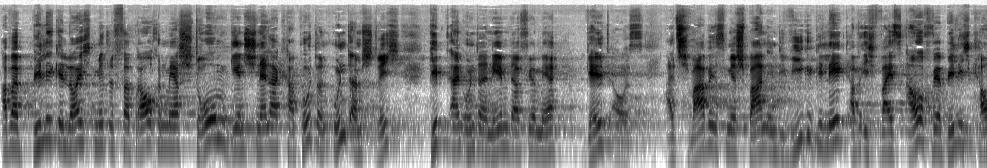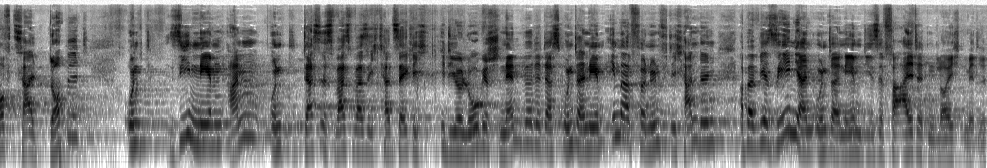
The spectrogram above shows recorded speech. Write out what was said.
aber billige Leuchtmittel verbrauchen mehr Strom, gehen schneller kaputt und unterm Strich gibt ein Unternehmen dafür mehr Geld aus. Als Schwabe ist mir Sparen in die Wiege gelegt, aber ich weiß auch, wer billig kauft, zahlt doppelt. Und Sie nehmen an, und das ist was, was ich tatsächlich ideologisch nennen würde, dass Unternehmen immer vernünftig handeln. Aber wir sehen ja in Unternehmen diese veralteten Leuchtmittel.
